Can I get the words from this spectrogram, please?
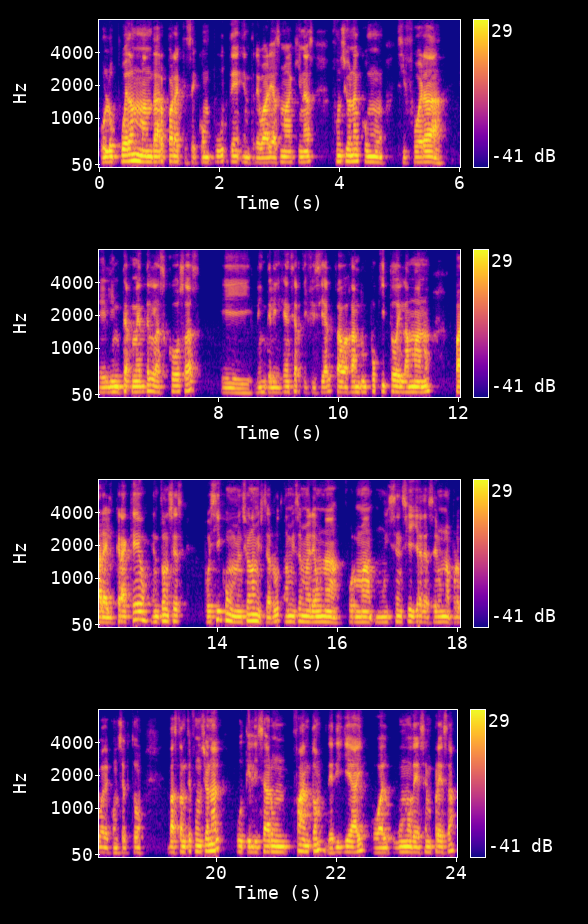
o lo puedan mandar para que se compute entre varias máquinas. Funciona como si fuera el Internet de las cosas y la inteligencia artificial trabajando un poquito de la mano para el craqueo. Entonces, pues sí, como menciona Mr. Root, a mí se me haría una forma muy sencilla de hacer una prueba de concepto bastante funcional, utilizar un Phantom de DJI o alguno de esa empresa,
